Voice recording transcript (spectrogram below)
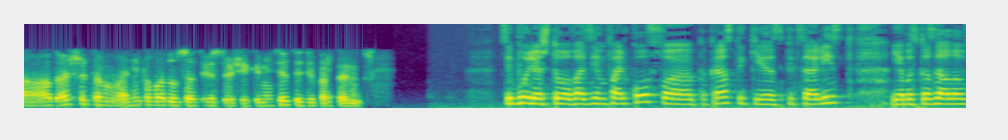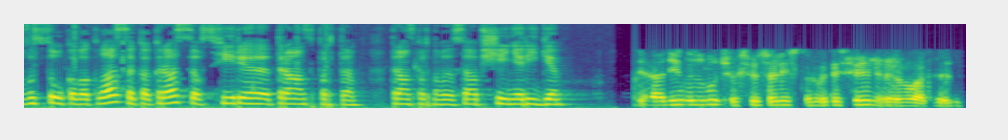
а дальше там они попадут в соответствующие комитеты и департаменты. Тем более, что Вадим Фальков э, как раз-таки специалист, я бы сказала, высокого класса как раз в сфере транспорта, транспортного сообщения Риги. Один из лучших специалистов в этой сфере в Латвии.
